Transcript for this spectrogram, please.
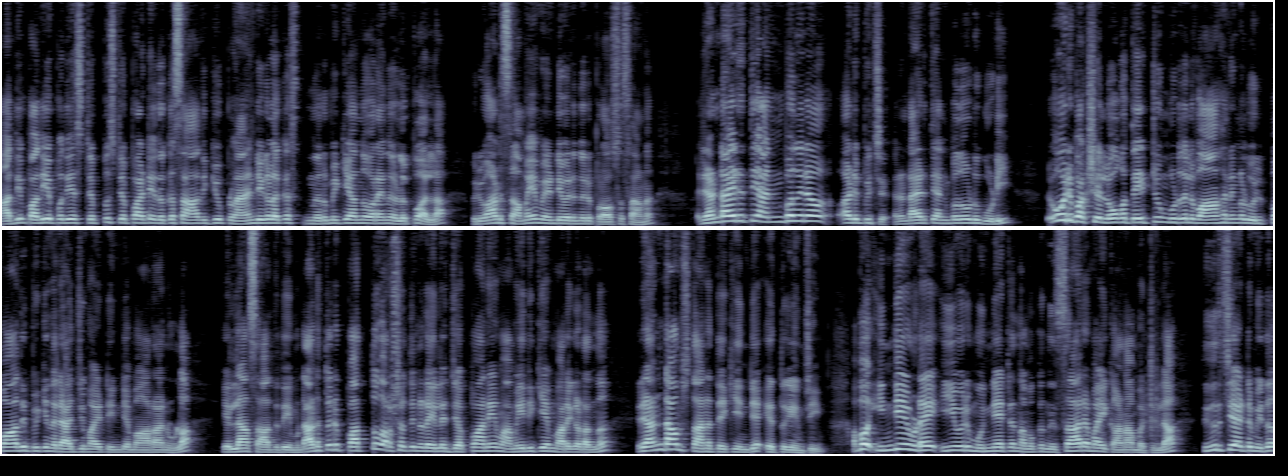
ആദ്യം പതിയെ പതിയെ സ്റ്റെപ്പ് സ്റ്റെപ്പായിട്ട് ഇതൊക്കെ സാധിക്കൂ. പ്ലാന്റുകളൊക്കെ നിർമ്മിക്കുക എന്ന് പറയുന്നത് എളുപ്പമല്ല. ഒരുപാട് സമയം വേണ്ടി വരുന്ന ഒരു പ്രോസസ്സാണ് രണ്ടായിരത്തി അൻപതിന് അടുപ്പിച്ച് രണ്ടായിരത്തി അൻപതോടു കൂടി ഒരു പക്ഷേ ലോകത്ത് ഏറ്റവും കൂടുതൽ വാഹനങ്ങൾ ഉൽപ്പാദിപ്പിക്കുന്ന രാജ്യമായിട്ട് ഇന്ത്യ മാറാനുള്ള എല്ലാ സാധ്യതയുമുണ്ട്. അടുത്തൊരു പത്ത് വർഷത്തിനിടയിൽ ജപ്പാനെയും അമേരിക്കയും മറികടന്ന് രണ്ടാം സ്ഥാനത്തേക്ക് ഇന്ത്യ എത്തുകയും ചെയ്യും. അപ്പോൾ ഇന്ത്യയുടെ ഈ ഒരു മുന്നേറ്റം നമുക്ക് നിസ്സാരമായി കാണാൻ പറ്റില്ല. തീർച്ചയായിട്ടും ഇത്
